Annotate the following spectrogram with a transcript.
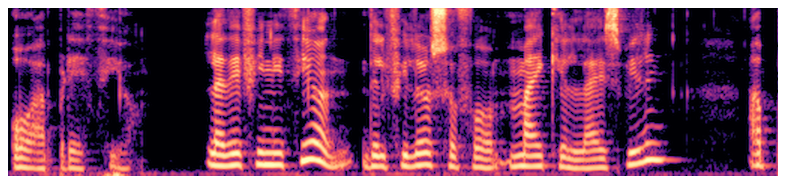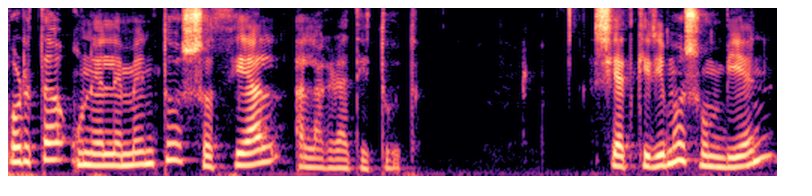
o aprecio. La definición del filósofo Michael Leisville aporta un elemento social a la gratitud. Si adquirimos un bien,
